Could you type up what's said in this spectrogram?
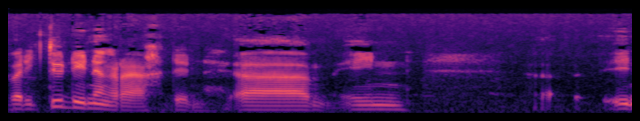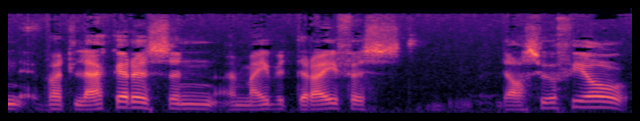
wat die toediening reg doen. Ehm uh, en en wat lekker is in in my bedryf is daar soveel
